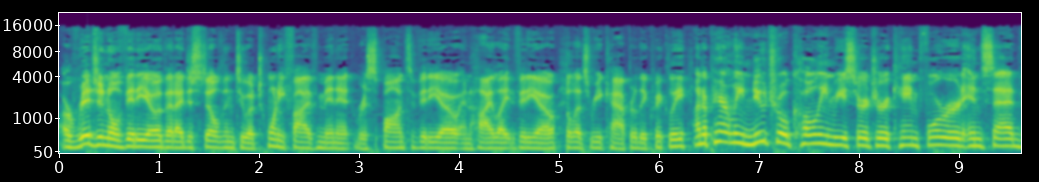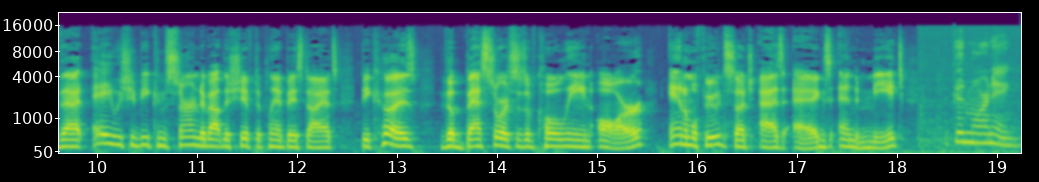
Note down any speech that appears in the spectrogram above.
original video that I distilled into a 25 minute response video and highlight video. So let's recap really quickly. An apparently neutral choline researcher came forward and said that, A, we should be concerned about the shift to plant based diets because the best sources of choline are animal foods such as eggs and meat. Good morning.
